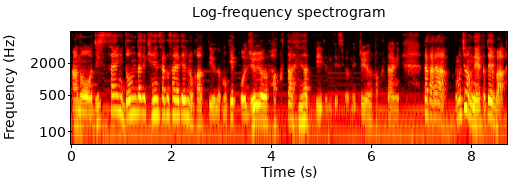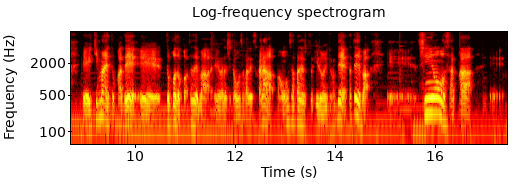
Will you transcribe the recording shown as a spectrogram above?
あの、実際にどんだけ検索されているのかっていうのも結構重要なファクターになっているんですよね。重要なファクターに。だから、もちろんね、例えば、えー、駅前とかで、えーえー、どこどこ、例えば、えー、私は大阪ですから、まあ、大阪ではちょっと広いので、例えば、えー、新大阪、えー、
